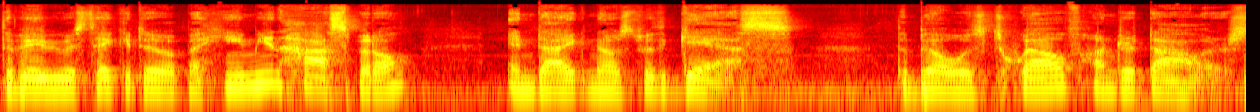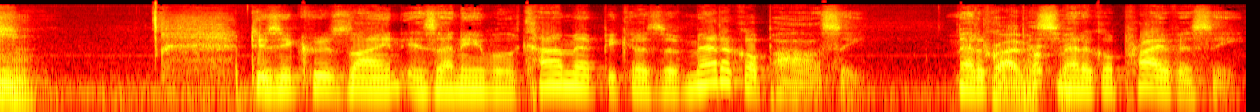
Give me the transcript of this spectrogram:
The baby was taken to a Bahamian hospital and diagnosed with gas. The bill was $1,200. Hmm. Disney Cruise Line is unable to comment because of medical policy, medical Privacy. medical privacy.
